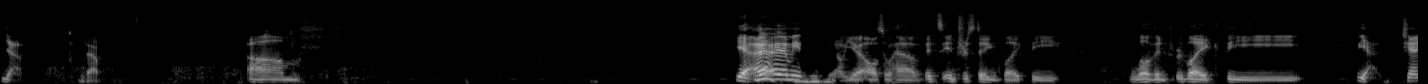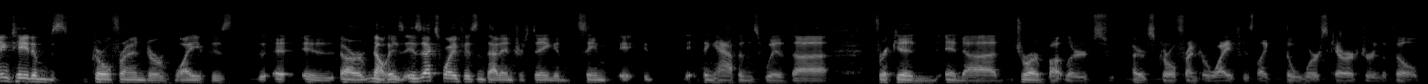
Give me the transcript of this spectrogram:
Yeah. Yeah. Um, yeah, Yeah. I, I mean, you know, you also have it's interesting, like the love and like the yeah, Channing Tatum's girlfriend or wife is is or no, his his ex wife isn't that interesting, and same it, it, thing happens with uh frickin' and uh Gerard Butler's or his girlfriend or wife is like the worst character in the film.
